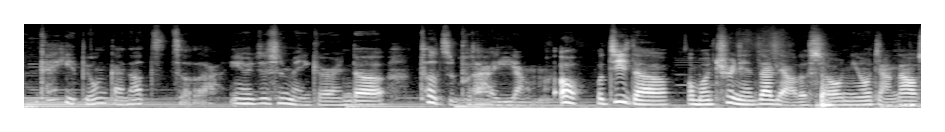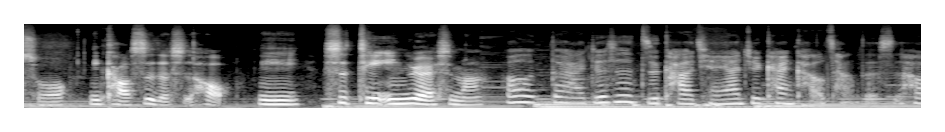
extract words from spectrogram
应该也不用感到自责啦，因为就是每个人的特质不太一样嘛。哦，我记得我们去年在聊的时候，你有讲到说，你考试的时候。你是听音乐是吗？哦，对啊，就是只考前要去看考场的时候，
